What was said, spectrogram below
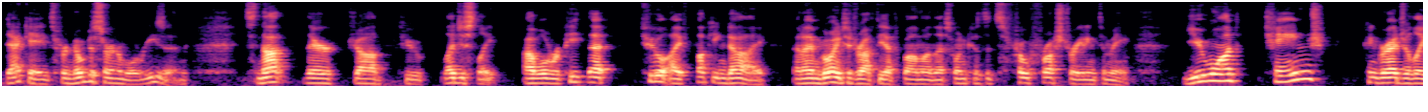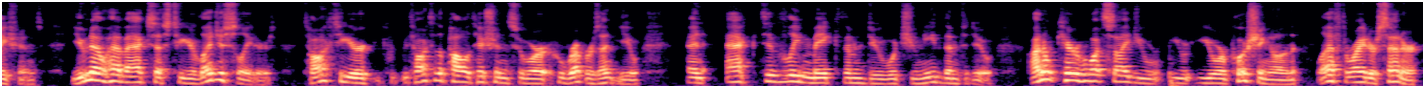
decades for no discernible reason. It's not their job to legislate. I will repeat that till I fucking die, and I'm going to drop the f bomb on this one because it's so frustrating to me. You want change? Congratulations. You now have access to your legislators talk to your talk to the politicians who are who represent you and actively make them do what you need them to do. I don't care what side you you, you are pushing on left right or center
